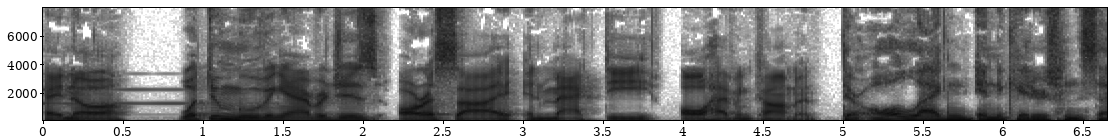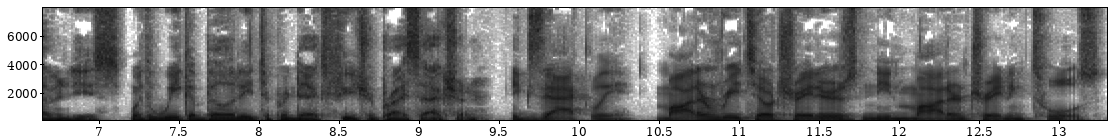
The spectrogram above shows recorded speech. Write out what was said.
Hey Noah, what do moving averages, RSI, and MACD all have in common? They're all lagging indicators from the 70s with weak ability to predict future price action. Exactly. Modern retail traders need modern trading tools.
